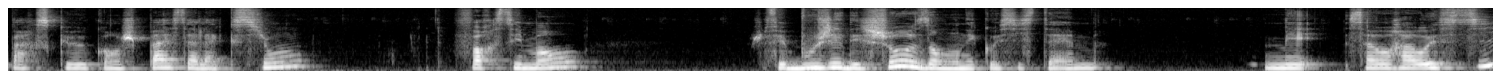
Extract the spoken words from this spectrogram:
parce que quand je passe à l'action, forcément, je fais bouger des choses dans mon écosystème, mais ça aura aussi,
